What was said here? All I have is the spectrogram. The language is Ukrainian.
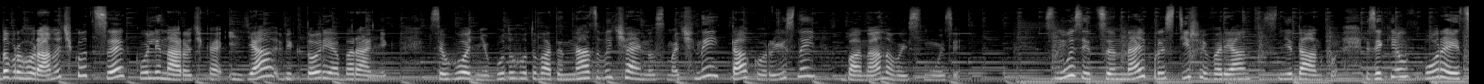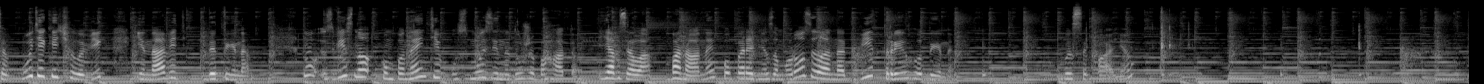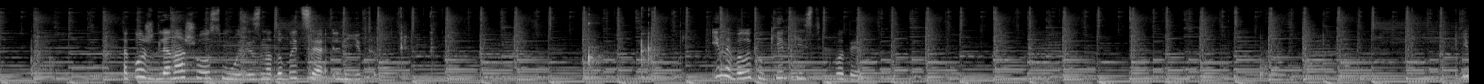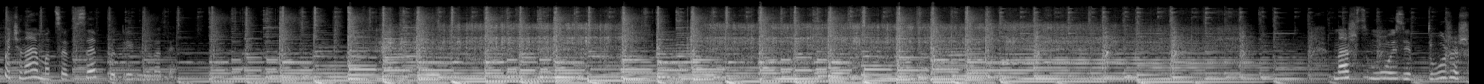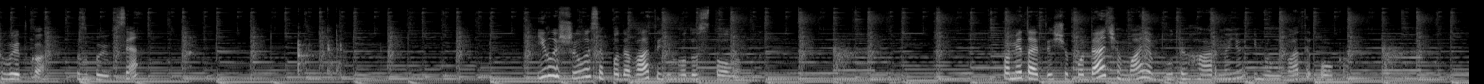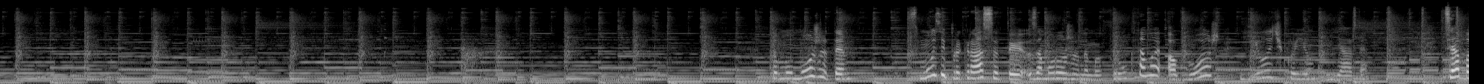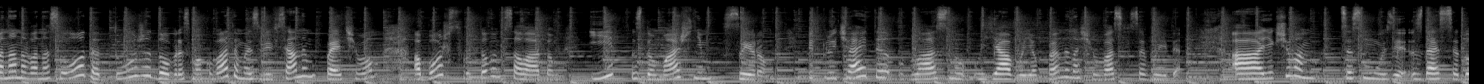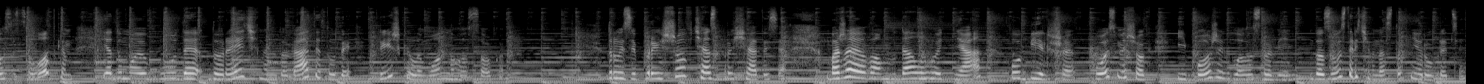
Доброго раночку, це кулінарочка і я Вікторія Бараннік. Сьогодні буду готувати надзвичайно смачний та корисний банановий смузі. Смузі це найпростіший варіант сніданку, з яким впорається будь-який чоловік і навіть дитина. Ну, звісно, компонентів у смузі не дуже багато. Я взяла банани, попередньо заморозила на 2-3 години. Висипаю. Також для нашого смузі знадобиться лід і невелику кількість води. І починаємо це все подрібнювати. Наш смузі дуже швидко збився. І лишилося подавати його до столу. Пам'ятайте, що подача має бути гарною і милувати око. Тому можете смузі прикрасити замороженими фруктами або ж гілочкою м'яти. Ця бананова насолода дуже добре смакуватиме з вівсяним печивом або ж з фруктовим салатом і з домашнім сиром. Підключайте власну уяву, я впевнена, що у вас все вийде. А якщо вам це смузі здасться досить солодким, я думаю, буде доречним додати туди трішки лимонного соку. Друзі, прийшов час прощатися. Бажаю вам вдалого дня, побільше посмішок і Божих благословінь. До зустрічі в наступній рубриці.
